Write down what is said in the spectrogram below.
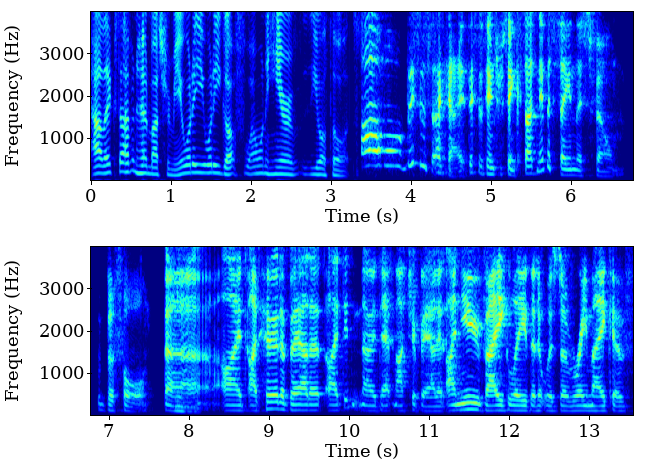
Alex, I haven't heard much from you. What do you What do you got? For, I want to hear your thoughts. Oh well, this is okay. This is interesting because I'd never seen this film before. Uh, Mhm. I'd I'd heard about it. I didn't know that much about it. I knew vaguely that it was a remake of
